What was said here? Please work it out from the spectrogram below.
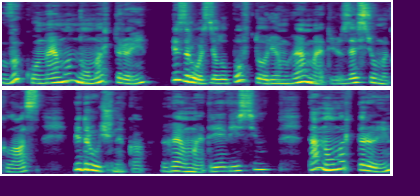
Виконуємо номер 3 із розділу Повторюємо геометрію за 7 клас підручника Геометрія 8 та номер 3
